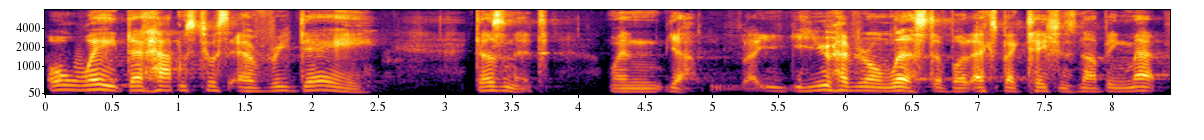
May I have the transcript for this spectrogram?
Oh, wait, that happens to us every day, doesn't it? When, yeah, you have your own list about expectations not being met.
